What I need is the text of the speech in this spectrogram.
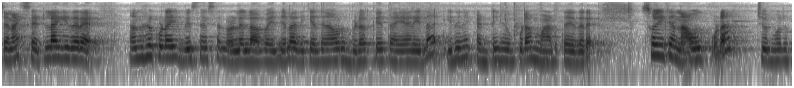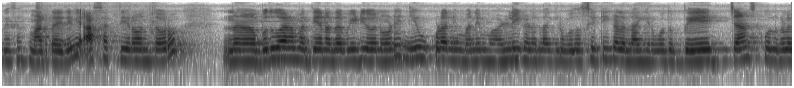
ಚೆನ್ನಾಗಿ ಸೆಟ್ಲ್ ಆಗಿದ್ದಾರೆ. ಅಂದರೂ ಕೂಡ ಈ ಬಿಸ್ನೆಸ್ಸಲ್ಲಿ ಒಳ್ಳೆ ಲಾಭ ಇದೆಯಲ್ಲ, ಅದಕ್ಕೆ ಅದನ್ನು ಅವರು ಬಿಡೋಕ್ಕೆ ತಯಾರಿಲ್ಲ. ಇದನ್ನೇ ಕಂಟಿನ್ಯೂ ಕೂಡ ಮಾಡ್ತಾ ಇದ್ದಾರೆ. ಸೊ ಈಗ ನಾವು ಕೂಡ ಚುರುಮುರು ಬಿಸ್ನೆಸ್ ಮಾಡ್ತಾಯಿದ್ದೀವಿ ಆಸಕ್ತಿ ಇರೋವಂಥವ್ರು ಬುಧವಾರ ಮಧ್ಯಾಹ್ನದ ವಿಡಿಯೋ ನೋಡಿ, ನೀವು ಕೂಡ ನಿಮ್ಮ ನಿಮ್ಮ ಹಳ್ಳಿಗಳಲ್ಲಾಗಿರ್ಬೋದು ಸಿಟಿಗಳಲ್ಲಾಗಿರ್ಬೋದು ಬೇಜಾನ್ ಸ್ಕೂಲ್ಗಳು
